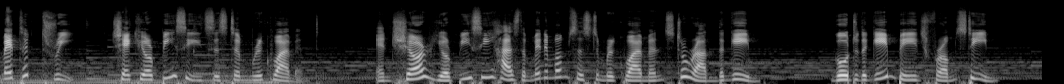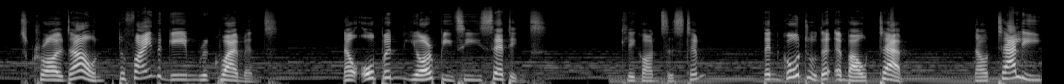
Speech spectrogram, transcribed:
Method 3. Check your PC system requirement. Ensure your PC has the minimum system requirements to run the game. Go to the game page from Steam. Scroll down to find the game requirements. Now open your PC settings. Click on System, then go to the About tab. Now tally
